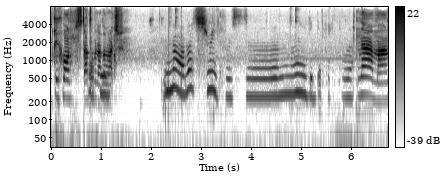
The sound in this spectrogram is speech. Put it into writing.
Okay, come on, start up another match. No, let's trade first. Uh, let me get the four. Nah man.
